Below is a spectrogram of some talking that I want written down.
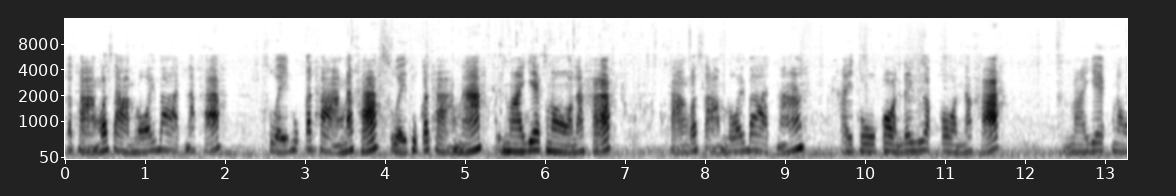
กระถางละสามร้อยบาทนะคะ สวยทุกกระถางนะคะ สวยทุกกระถางนะ เป็นไม้แยกหน่อนะคะถางละสามร้อยบาทนะ ใครโทรก่อนได้เลือกก่อนนะคะไม้แยกหน่อ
